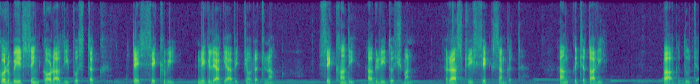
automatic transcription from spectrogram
ਕੁਲਬੀਰ ਸਿੰਘ ਕੌੜਾ ਦੀ ਪੁਸਤਕ ਤੇ ਸਿੱਖ ਵੀ ਨਿਕਲਿਆ ਗਿਆ ਵਿੱਚੋਂ ਰਚਨਾ, ਸਿੱਖਾਂ ਦੀ ਅਗਲੀ ਦੁਸ਼ਮਣ, ਰਾਸ਼ਟਰੀ ਸਿੱਖ ਸੰਗਤ, ਅੰਕ 44 ਭਾਗ ਦੂਜਾ।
